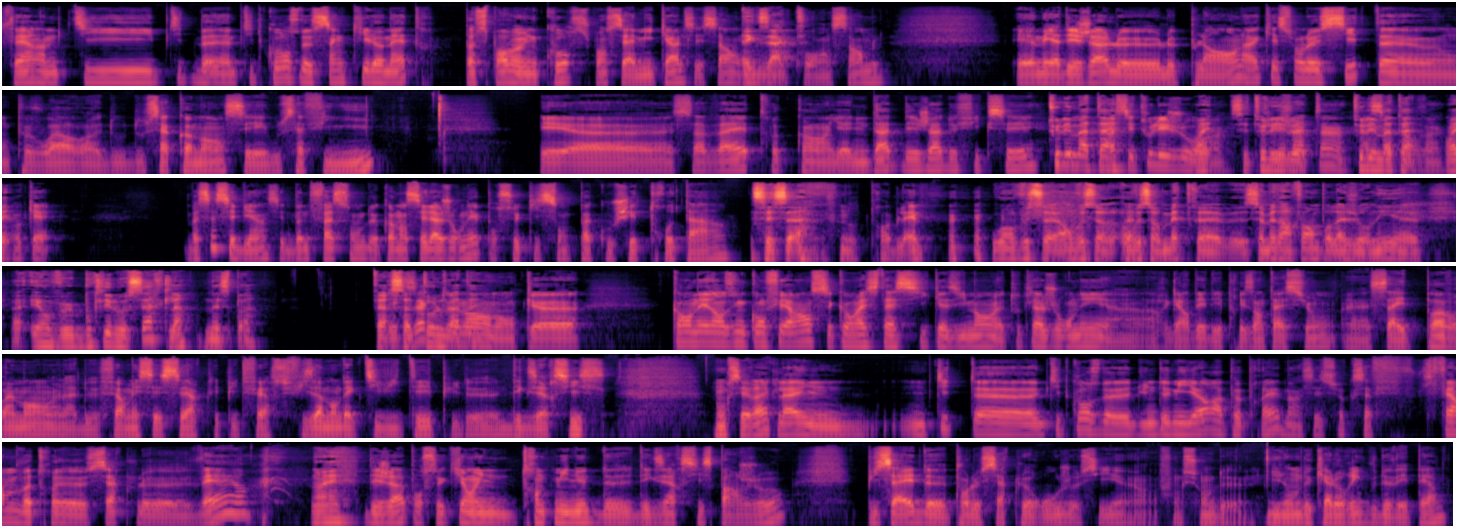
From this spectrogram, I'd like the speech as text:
faire un petit petite une petite course de 5 km. Pas vraiment une course, je pense que c'est amical, c'est ça. On exact. Pour ensemble. Et, mais il y a déjà le, le, plan là qui est sur le site. on peut voir d'où ça commence et où ça finit. Et euh, ça va être quand? Il y a une date déjà de fixer? Tous les matins. Ah, c'est tous les jours. Oui, hein. c'est tous, les, matins. Tous les matins. Oui. Ok. Bah ça c'est bien, c'est une bonne façon de commencer la journée pour ceux qui sont pas couchés trop tard. C'est ça. Notre problème. Ou on veut se, on veut se, on veut se remettre, euh, se mettre en forme pour la journée euh, et on veut boucler nos cercles, hein, n'est-ce pas? Faire Exactement, ça tôt le matin. Donc euh, quand on est dans une conférence et qu'on reste assis quasiment euh, toute la journée à, regarder des présentations, ça aide pas vraiment là, de fermer ses cercles et puis de faire suffisamment d'activités puis d'exercices. Donc c'est vrai que là, une, une petite, euh, une petite course d'une demi-heure à peu près, ben, c'est sûr que ça ferme votre cercle vert. Ouais. Déjà, pour ceux qui ont une 30 minutes d'exercice par jour. Puis ça aide pour le cercle rouge aussi, en fonction de, du nombre de calories que vous devez perdre.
